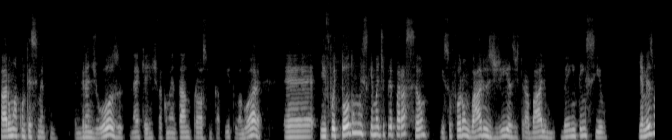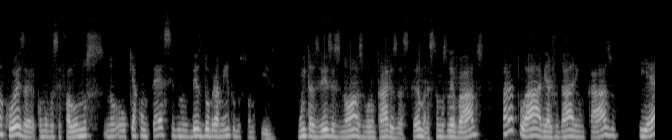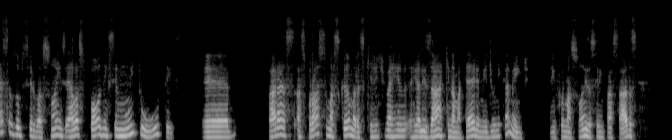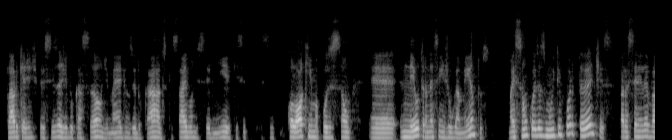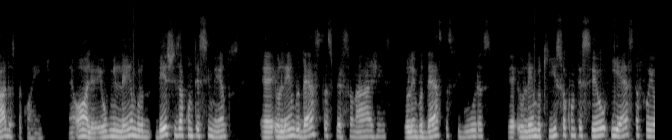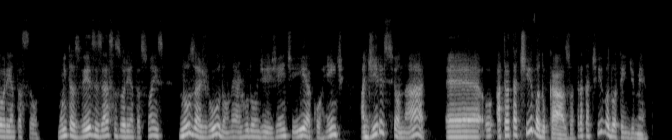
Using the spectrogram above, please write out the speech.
para um acontecimento grandioso, né, que a gente vai comentar no próximo capítulo agora, é, e foi todo um esquema de preparação. Isso foram vários dias de trabalho bem intensivo. E a mesma coisa, como você falou, no, o que acontece no desdobramento do sono físico. Muitas vezes nós, voluntários das câmaras, somos levados para atuar e ajudar em um caso, e essas observações elas podem ser muito úteis é, para as, as, próximas câmaras que a gente vai re realizar aqui na matéria mediunicamente. Né, informações a serem passadas, claro que a gente precisa de educação, de médiums educados, que saibam discernir, que se, se coloquem em uma posição é, neutra, né, sem julgamentos, mas são coisas muito importantes para serem levadas para a corrente. Né? Olha, eu me lembro destes acontecimentos, é, eu lembro destas personagens, eu lembro destas figuras, é, eu lembro que isso aconteceu e esta foi a orientação. Muitas vezes essas orientações nos ajudam, né, ajudam o dirigente e a corrente a direcionar é, a tratativa do caso, a tratativa do atendimento.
